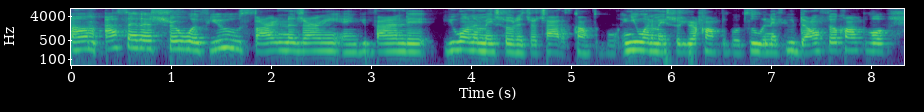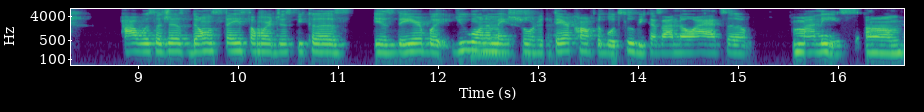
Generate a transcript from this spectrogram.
Um, I say that's true. If you starting the journey and you find it, you want to make sure that your child is comfortable, and you want to make sure you're comfortable too. And if you don't feel comfortable, I would suggest don't stay somewhere just because it's there, but you want to make sure that they're comfortable too. Because I know I had to my niece. Um,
